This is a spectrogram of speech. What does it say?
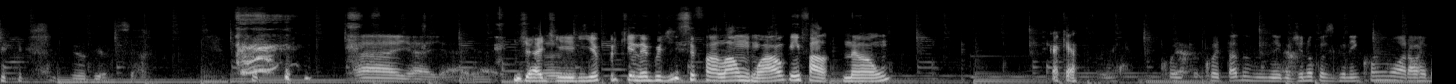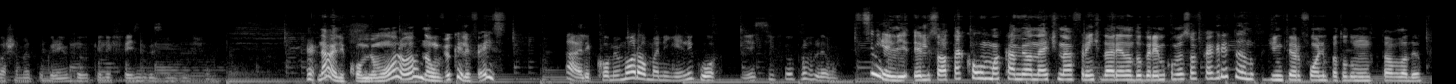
Meu Deus do céu. ai, ai, ai, ai. Já diria, porque Negudi se falar um A, alguém fala, não. Fica quieto coitado do Nego Di não conseguiu nem comemorar o rebaixamento do Grêmio pelo que ele fez em 2021. Não, ele comemorou, não viu o que ele fez? Ah, ele comemorou, mas ninguém ligou. Esse foi o problema. Sim, ele, ele só tacou uma caminhonete na frente da arena do Grêmio e começou a ficar gritando de interfone pra todo mundo que tava lá dentro.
